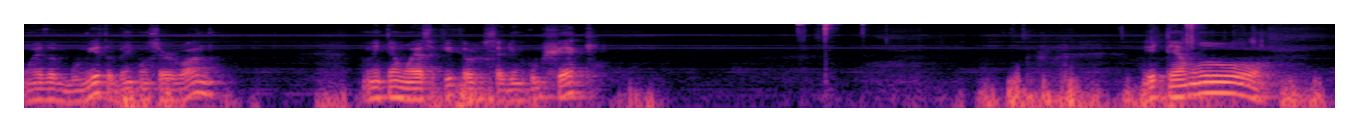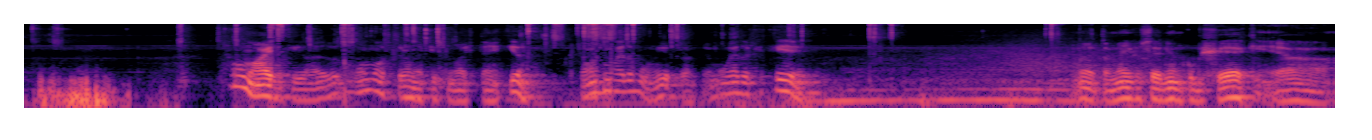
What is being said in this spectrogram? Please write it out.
Moeda bonita, bem conservada. Também temos essa aqui, que é o Juscelino Kubitschek. E temos ou mais aqui, vamos mostrando aqui que nós tem aqui, ó. Tem umas moedas bonitas, tem moeda aqui que é, também Juscelino Kubitschek, é a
